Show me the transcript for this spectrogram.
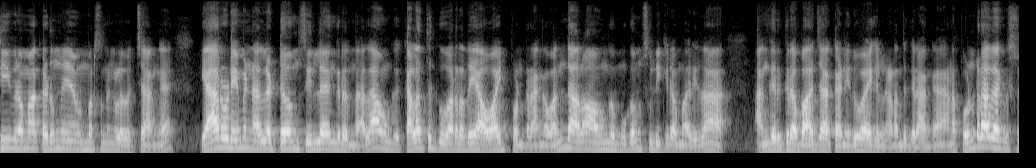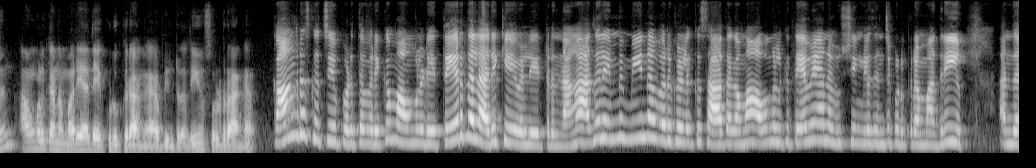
தீவிரமாக கடுமையான விமர்சனங்களை வச்சாங்க. யாரோடையுமே நல்ல டேர்ம்ஸ் இல்லைங்கிறதுனால அவங்க களத்துக்கு வர்றதை அவாய்ட் பண்ணுறாங்க வந்தாலும் அவங்க முகம் சுளிக்கிற மாதிரி தான் அங்கே இருக்கிற பாஜக நிர்வாகிகள் நடந்துக்கிறாங்க. ஆனால் பொன் ராதாகிருஷ்ணன் அவங்களுக்கான மரியாதையை கொடுக்குறாங்க அப்படின்றதையும் சொல்றாங்க. காங்கிரஸ் கட்சியை பொறுத்த வரைக்கும் அவங்களுடைய தேர்தல் அறிக்கையை வெளியிட்டிருந்தாங்க. அதுலயுமே மீனவர்களுக்கு சாதகமாக அவங்களுக்கு தேவையான விஷயங்களை செஞ்சு கொடுக்குற மாதிரி அந்த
